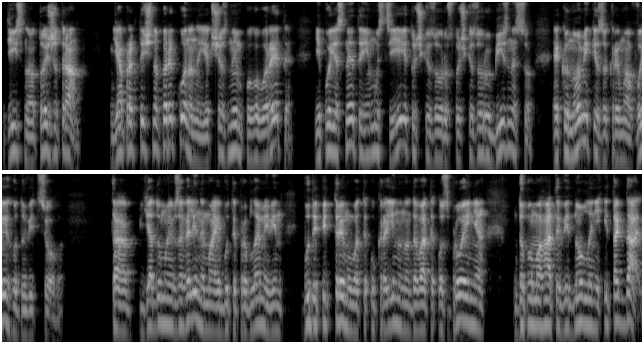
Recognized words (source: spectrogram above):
дійсно той же Трамп. Я практично переконаний, якщо з ним поговорити і пояснити йому з цієї точки зору, з точки зору бізнесу, економіки, зокрема, вигоду від цього. Та я думаю, взагалі не має бути проблеми. Він буде підтримувати Україну, надавати озброєння, допомагати в відновленні і так далі.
